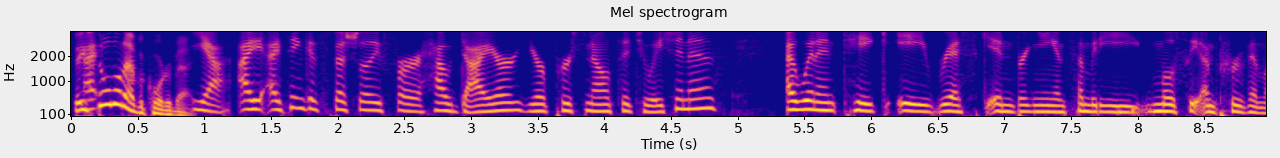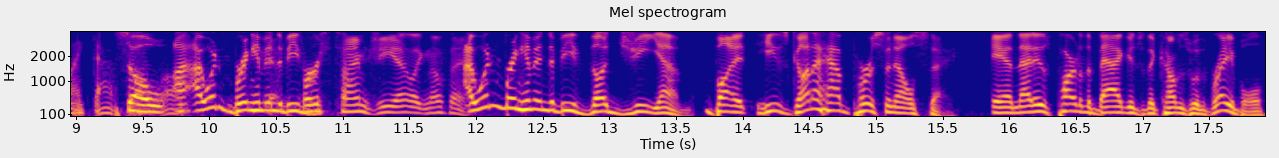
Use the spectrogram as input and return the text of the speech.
They still don't have a quarterback. Yeah, I, I think especially for how dire your personnel situation is, I wouldn't take a risk in bringing in somebody mostly unproven like that. So I, I wouldn't bring him in to be first time GM. Like no thanks. I wouldn't bring him in to be the GM, but he's going to have personnel say. And that is part of the baggage that comes with Vrabel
